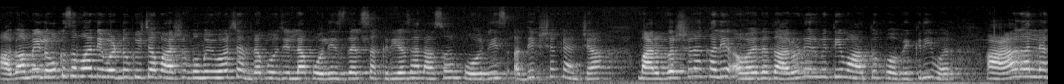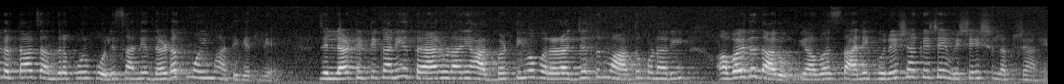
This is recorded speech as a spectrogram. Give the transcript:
आगामी लोकसभा निवडणुकीच्या पार्श्वभूमीवर चंद्रपूर जिल्हा पोलीस दल सक्रिय झाला असून पोलीस अधीक्षक यांच्या मार्गदर्शनाखाली अवैध दारू निर्मिती वाहतूक व विक्रीवर आळा घालण्याकरता चंद्रपूर पोलिसांनी धडक मोहीम हाती घेतली आहे. जिल्ह्यात ठिकठिकाणी तयार होणारी हातभट्टी व परराज्यातून वाहतूक होणारी अवैध दारू यावर स्थानिक गुन्हे शाखेचे विशेष लक्ष आहे.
